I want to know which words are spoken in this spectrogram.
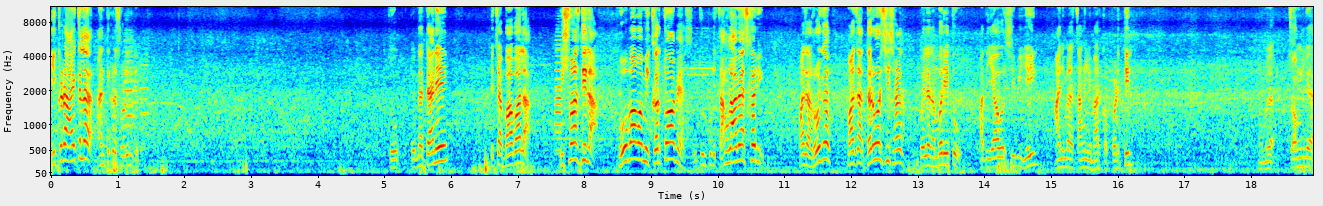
इकडं ऐकलं आणि तिकडं सोडून दिलं. तो तो- त्याने त्याच्या बाबाला विश्वास दिला. हो बाबा मी करतो अभ्यास. इथून पुढे चांगला अभ्यास करी माझा रोज माझा दरवर्षी शाळेत पहिला नंबर येतो. आता यावर्षी बी येईल आणि मला चांगले मार्क पडतील. मला चांगल्या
